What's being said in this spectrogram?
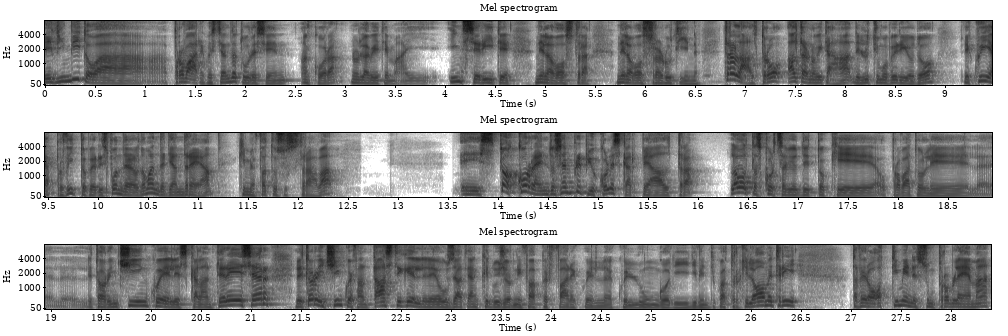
e vi invito a provare queste andature se ancora non le avete mai inserite nella vostra, nella vostra routine. Tra l'altro, altra novità dell'ultimo periodo, e qui approfitto per rispondere alla domanda di Andrea che mi ha fatto su Strava, sto correndo sempre più con le scarpe Altra. La volta scorsa vi ho detto che ho provato le, le, le Torin 5 e le Scalante Racer. Le Torin 5 fantastiche, le ho usate anche due giorni fa per fare quel, quel lungo di, di 24 km davvero ottime, nessun problema.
